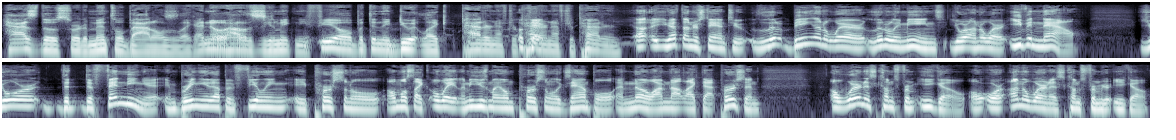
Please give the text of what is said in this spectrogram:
has those sort of mental battles, like I know how this is going to make me feel, but then they do it like pattern after pattern after pattern. uh, you have to understand too. Lit- being unaware literally means you're unaware. Even now, you're the, defending it and bringing it up and feeling a personal, almost like, oh wait, let me use my own personal example. And no, I'm not like that person. Awareness comes from ego, or, or unawareness comes from your ego.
